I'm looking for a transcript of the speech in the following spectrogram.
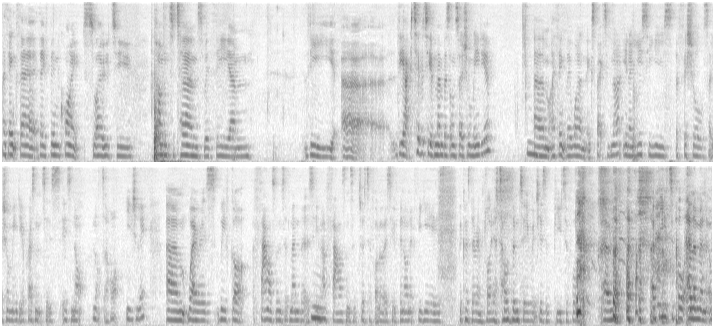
I think they they've been quite slow to come to terms with the um, the uh, the activity of members on social media. Um, I think they weren't expecting that. You know, UCU's official social media presence is is not not so hot usually. Um, whereas we've got thousands of members who Mm. have thousands of Twitter followers who've been on it for years because their employer told them to, which is a beautiful, um, a beautiful element of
